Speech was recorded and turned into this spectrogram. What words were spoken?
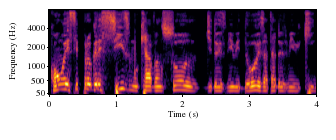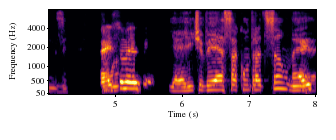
com esse progressismo que avançou de 2002 até 2015. É então, é isso mesmo. E aí a gente vê essa contradição, né? É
